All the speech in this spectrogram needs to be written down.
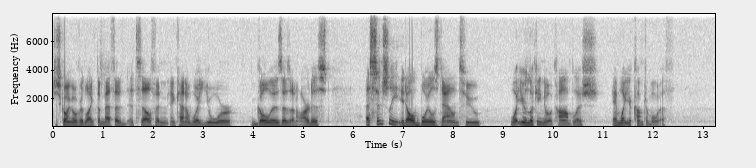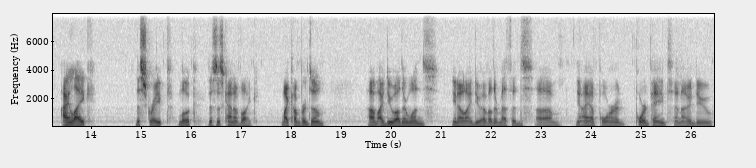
just going over like the method itself and, and kind of what your goal is as an artist. Essentially, it all boils down to what you're looking to accomplish and what you're comfortable with. I like the scraped look. This is kind of like my comfort zone. Um, I do other ones. You know, I do have other methods. Um, you know, I have poured poured paint, and I do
